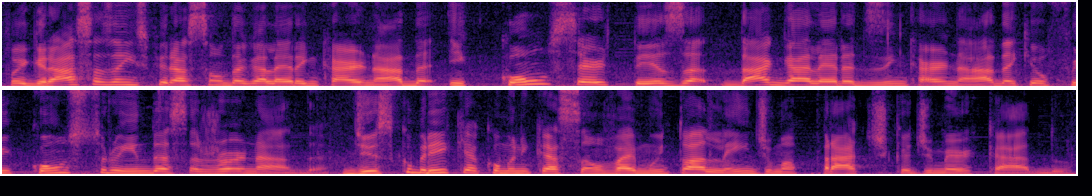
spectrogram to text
Foi graças à inspiração da galera encarnada e com certeza da galera desencarnada que eu fui construindo essa jornada. Descobri que a comunicação vai muito além de uma prática de mercado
